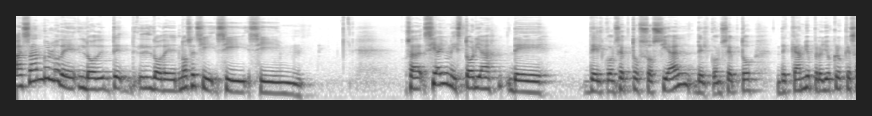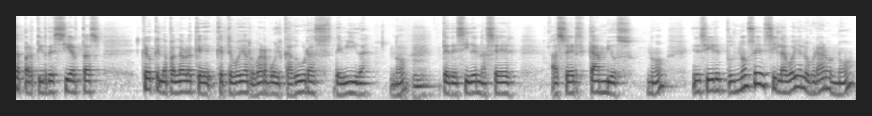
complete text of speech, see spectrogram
Pasando lo de, lo de, lo de no sé si, si, si, o sea, si hay una historia de, del concepto social, del concepto de cambio, pero yo creo que es a partir de ciertas, creo que la palabra que, te voy a robar, volcaduras de vida, ¿no? Te deciden hacer, hacer cambios, ¿no? Y decir, pues no sé si la voy a lograr o no,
